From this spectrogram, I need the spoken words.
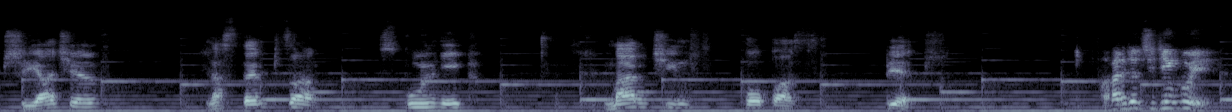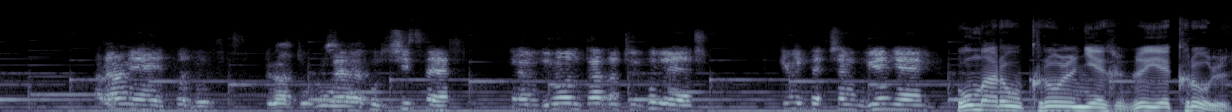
przyjaciel, następca, wspólnik Marcin Popas Pieprz. Bardzo Ci dziękuję. Adamie, Gratuluję. uczciwe. Przemówienie. Umarł król, niech żyje król.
